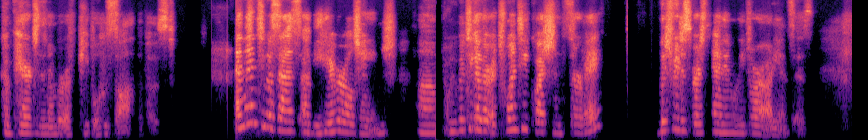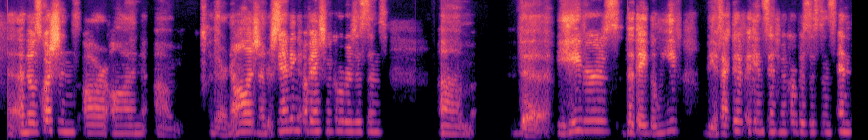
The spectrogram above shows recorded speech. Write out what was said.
compared to the number of people who saw the post. And then to assess a behavioral change, um, we put together a 20 question survey, which we dispersed annually to our audiences. And those questions are on um, their knowledge and understanding of antimicrobial resistance, um, the behaviors that they believe will be effective against antimicrobial resistance, and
